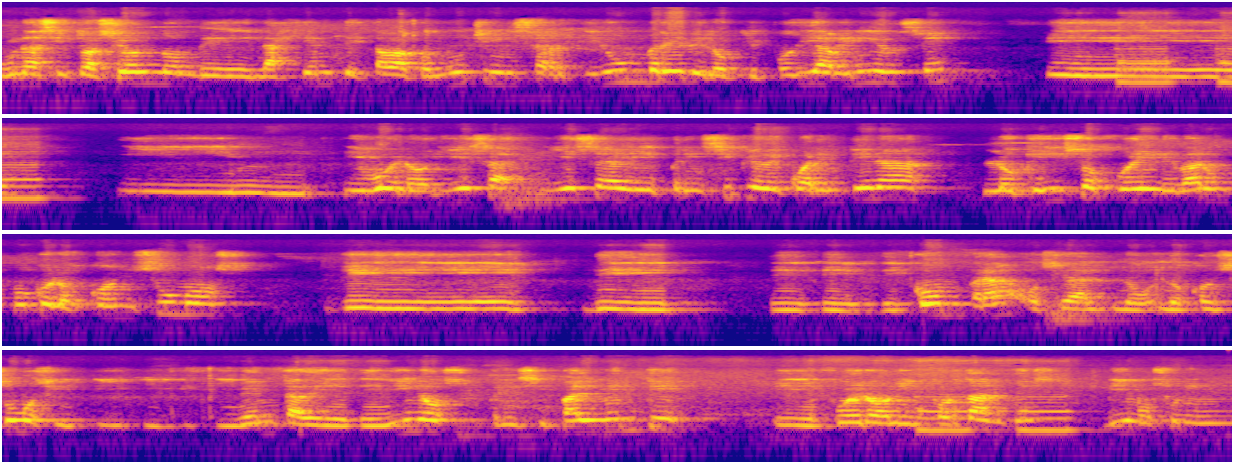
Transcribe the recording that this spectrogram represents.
una situación donde la gente estaba con mucha incertidumbre de lo que podía venirse. Eh, y, bueno, y, esa, y ese principio de cuarentena lo que hizo fue elevar un poco los consumos de, venta, o sea, los consumos y, venta de, vinos principalmente eh, fueron importantes. Vimos un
